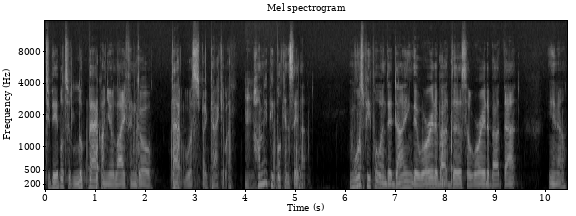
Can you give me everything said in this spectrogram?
To be able to look back on your life and go, that was spectacular. Mm. How many people can say that? Most people, when they're dying, they're worried about this or worried about that, you know?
